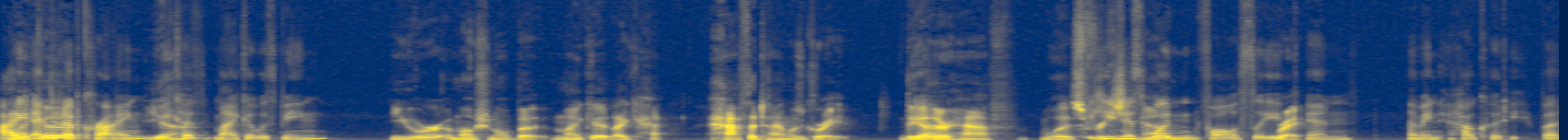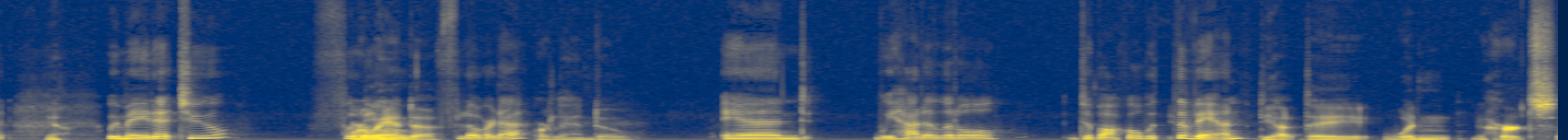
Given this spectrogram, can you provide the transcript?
I Micah- ended up crying yeah. because Micah was being You were emotional, but Micah, like ha- half the time was great. The Yeah. other half was freaking he just out. wouldn't fall asleep Right. and i mean how could he but Yeah. we made it to Flo- Orlando. florida Orlando. and we had a little debacle with the van Yeah, they wouldn't Hertz.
